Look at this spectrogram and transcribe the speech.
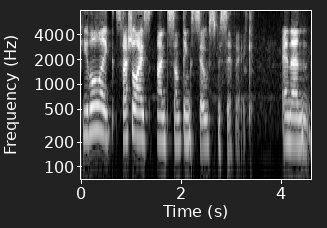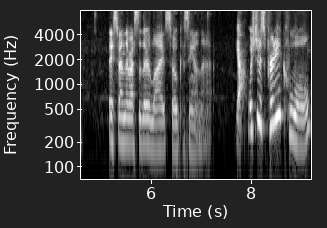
People like specialize on something so specific and then they spend the rest of their lives focusing on that. Yeah. Which is pretty cool.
